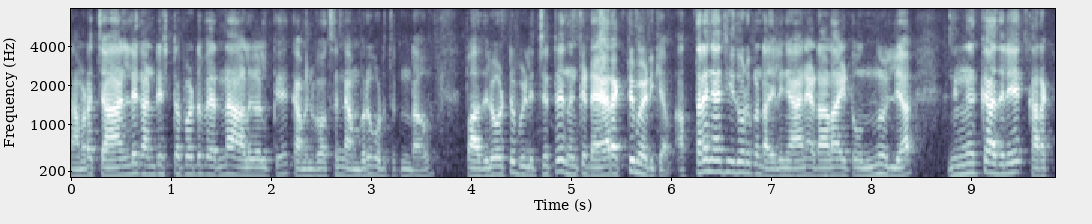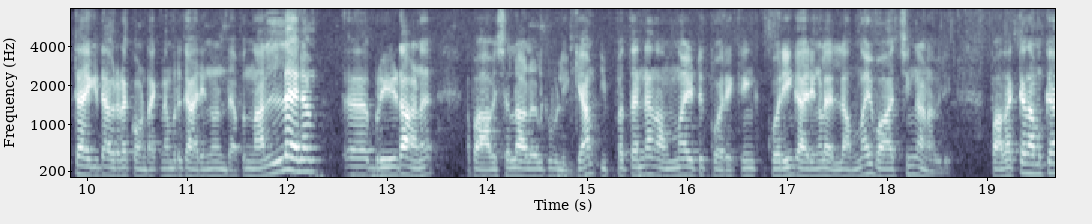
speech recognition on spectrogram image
നമ്മുടെ ചാനൽ കണ്ട് ഇഷ്ടപ്പെട്ട് വരുന്ന ആളുകൾക്ക് കമന്റ് ബോക്സിൽ നമ്പർ കൊടുത്തിട്ടുണ്ടാവും. അപ്പോൾ അതിലോട്ട് വിളിച്ചിട്ട് നിങ്ങൾക്ക് ഡയറക്റ്റ് മേടിക്കാം. അത്ര ഞാൻ ചെയ്തു കൊടുക്കണ്ട. അതിൽ ഞാൻ ഇടാളായിട്ട് ഒന്നുമില്ല. നിങ്ങൾക്ക് അതിൽ കറക്റ്റ് ആയിട്ട് അവരുടെ കോൺടാക്ട് നമ്പർ കാര്യങ്ങളുണ്ട്. അപ്പം നല്ല ഇനം ബ്രീഡാണ് അപ്പോൾ ആവശ്യമുള്ള ആളുകൾക്ക് വിളിക്കാം. ഇപ്പം തന്നെ നന്നായിട്ട് കുരയ്ക്കും കുരയും കാര്യങ്ങളെല്ലാം നന്നായി വാച്ചിങ് ആണ് അവർ അപ്പോൾ അതൊക്കെ നമുക്ക്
